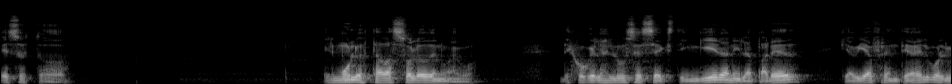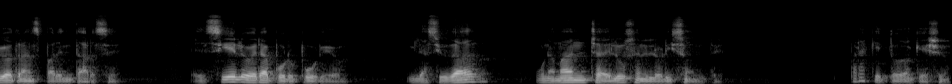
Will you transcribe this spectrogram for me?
Eso es todo. El mulo estaba solo de nuevo. Dejó que las luces se extinguieran y la pared que había frente a él volvió a transparentarse. El cielo era purpúreo y la ciudad una mancha de luz en el horizonte. ¿Para qué todo aquello?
